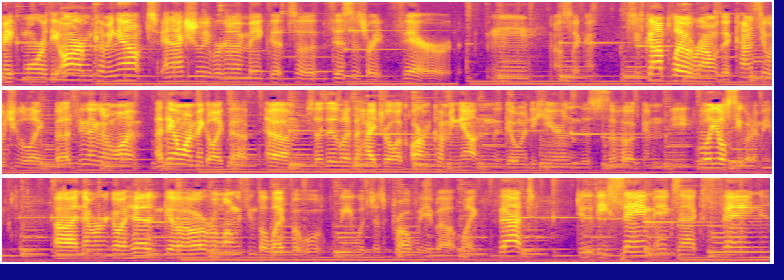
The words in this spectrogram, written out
Make more of the arm coming out. And actually, we're going to make it so this is right there. Mm, a second. So just kind of play around with it, kind of see what you like. But I think I'm gonna want. I think I want to make it like that. Um, so there's like the hydraulic arm coming out and go into here, and then this is the hook, and well, you'll see what I mean. Uh, and then we're gonna go ahead and go however long we think the lifeboat will be, which is probably about like that. Do the same exact thing,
